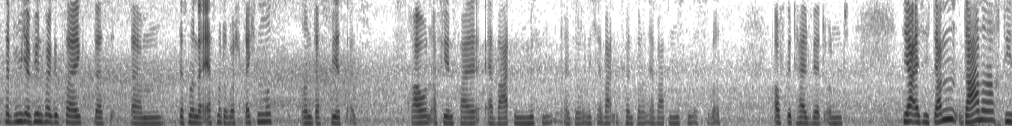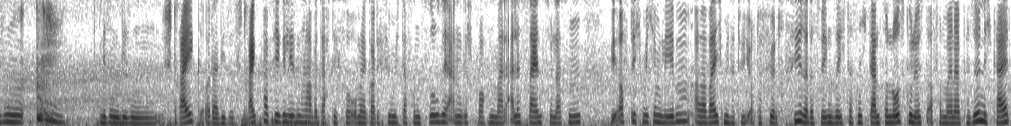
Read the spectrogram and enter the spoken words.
Es hat für mich auf jeden Fall gezeigt, dass, ähm, dass man da erstmal drüber sprechen muss und dass wir es als Frauen auf jeden Fall erwarten müssen. Also nicht erwarten können, sondern erwarten müssen, dass sowas aufgeteilt wird. Und ja, als ich dann danach diesen, diesen, diesen Streik oder dieses Streikpapier gelesen habe, dachte ich so, oh mein Gott, ich fühle mich davon so sehr angesprochen, mal alles sein zu lassen, wie oft ich mich im Leben, aber weil ich mich natürlich auch dafür interessiere, deswegen sehe ich das nicht ganz so losgelöst auch von meiner Persönlichkeit.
